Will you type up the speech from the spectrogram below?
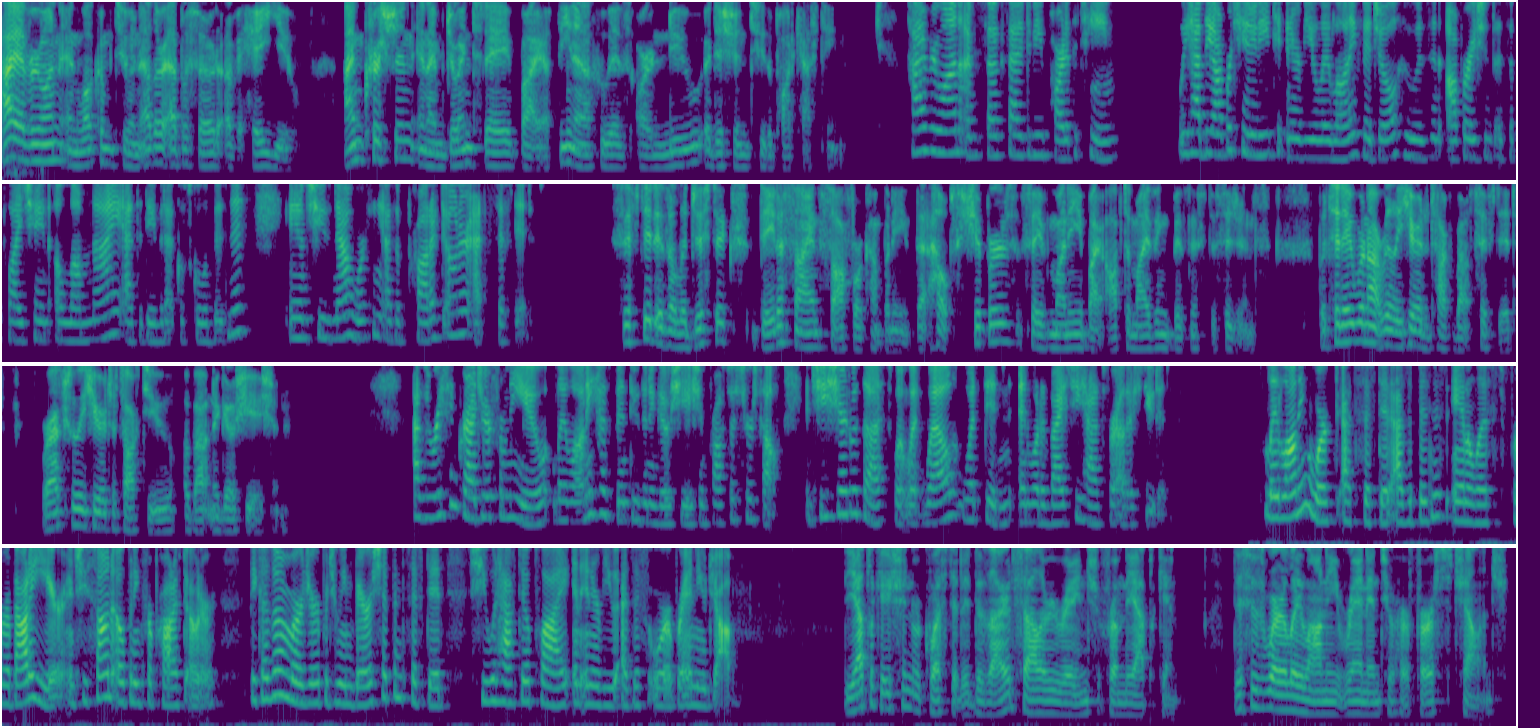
Hi, everyone, and welcome to another episode of Hey You. I'm Christian, and I'm joined today by Athena, who is our new addition to the podcast team. Hi, everyone. I'm so excited to be part of the team. We had the opportunity to interview Leilani Vigil, who is an operations and supply chain alumni at the David Eccles School of Business, and she's now working as a product owner at Sifted. Sifted is a logistics data science software company that helps shippers save money by optimizing business decisions. But today we're not really here to talk about Sifted. We're actually here to talk to you about negotiation. As a recent graduate from the U, Leilani has been through the negotiation process herself, and she shared with us what went well, what didn't, and what advice she has for other students. Leilani worked at Sifted as a business analyst for about a year, and she saw an opening for product owner. Because of a merger between Veriship and Sifted, she would have to apply and interview as if it were a brand new job. The application requested a desired salary range from the applicant. This is where Leilani ran into her first challenge.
